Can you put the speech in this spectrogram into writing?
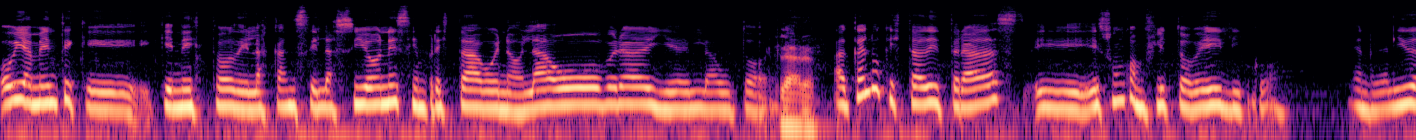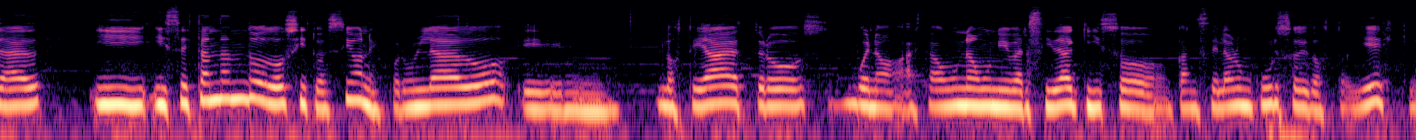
obviamente que, que en esto de las cancelaciones siempre está, bueno, la obra y el autor. Claro. Acá lo que está detrás eh, es un conflicto bélico, en realidad, y, y se están dando dos situaciones. Por un lado, eh, los teatros, bueno, hasta una universidad quiso cancelar un curso de Dostoyevsky,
